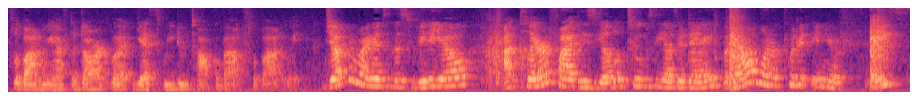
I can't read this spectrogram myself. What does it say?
phlebotomy after dark but yes we do talk about phlebotomy. Jumping right into this video i clarified these yellow tubes the other day but now i want to put it in your face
